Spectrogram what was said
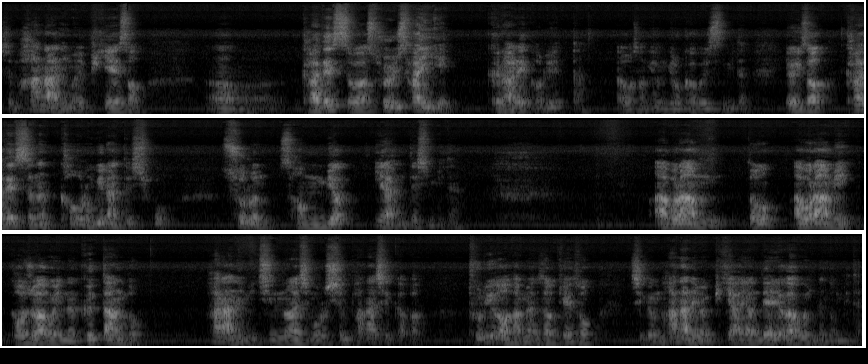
지금 하나님을 피해서 어, 가데스와 술 사이에 그랄에 거류했다라고 성경 기록하고 있습니다. 여기서 가데스는 거룩이란 뜻이고 술은 성벽이라는 뜻입니다. 아브라함도 아브라함이 거주하고 있는 그 땅도 하나님이 진노하심으로 심판하실까봐 두려워하면서 계속 지금 하나님을 피하여 내려가고 있는 겁니다.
